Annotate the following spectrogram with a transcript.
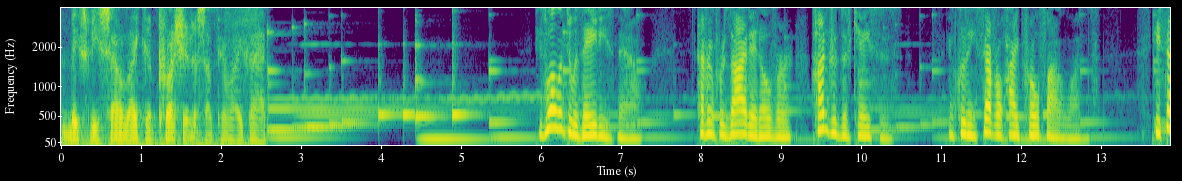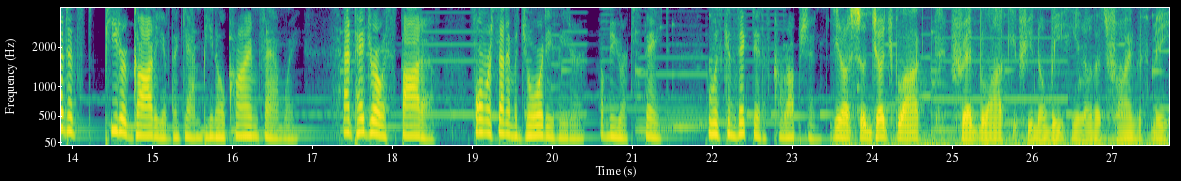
It makes me sound like a Prussian or something like that. He's well into his 80s now, having presided over hundreds of cases, including several high profile ones. He sentenced Peter Gotti of the Gambino crime family and Pedro Espada, former Senate Majority Leader of New York State, who was convicted of corruption. You know, so Judge Block, Fred Block, if you know me, you know, that's fine with me.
